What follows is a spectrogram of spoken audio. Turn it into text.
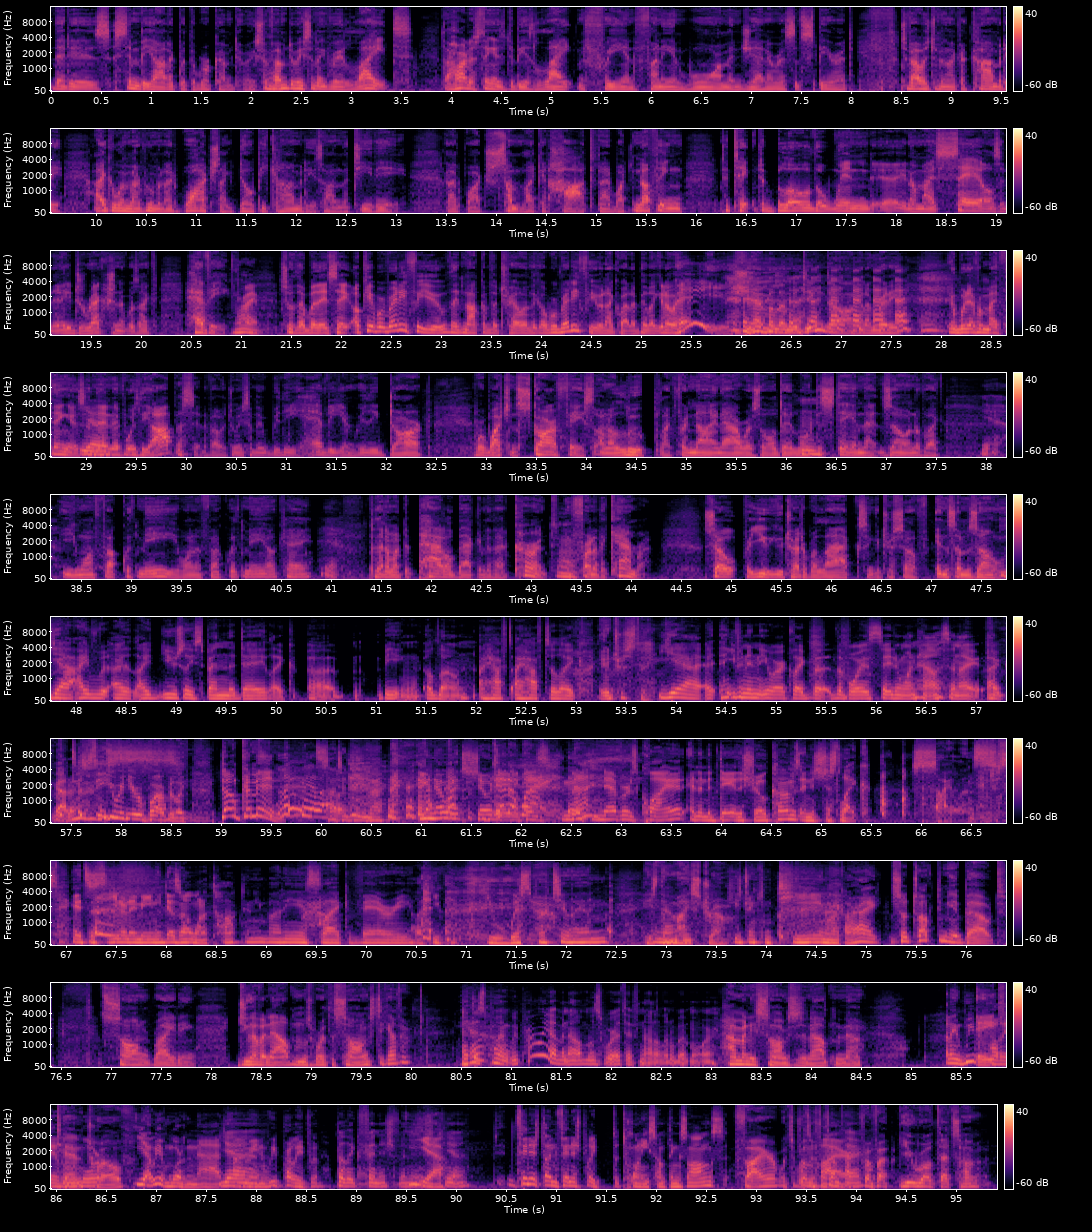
that is symbiotic with the work I'm doing? So if I'm mm. doing something very light, The hardest thing is to be as light and free and funny and warm and generous of spirit. So if I was doing like a comedy, I'd go in my room and I'd watch like dopey comedies on the TV. I'd watch Some Like It Hot, and I'd watch nothing to take to blow the wind, uh, you know, my sails in any direction. It was like heavy. Right. So that when they'd say, "Okay, we're ready for you," they'd knock up the trailer. They go, "We're ready for you," and I go out and be like, "You know, hey, shamalama ding dong," and I'm ready, you know, whatever my thing is. Yeah. And then if it was the opposite, if I was doing something really heavy and really dark, we're watching Scarface on a loop like for nine hours all day long Mm. to stay in that zone of like, Yeah. you want to fuck with me? You want to fuck with me? Okay. Yeah. But then I want to paddle back into that current in Mm. front of the camera. So for you, you try to relax and get yourself in some zone. Yeah, I, I, I usually spend the day like uh, being alone. I have to I have to like Interesting. yeah. Even in New York, like the, the boys stayed in one house, and I I got to see you in your apartment, like, don't come in. Such a diva. You know when it's show day Get because Matt never's quiet, and then the day of the show comes, and it's just like silence. It's just, you know what I mean. He does not want to talk to anybody. It's like very like you you whisper to him. He's you the know? maestro. He's drinking tea, and I'm like, all right. So talk to me about songwriting. Do you have an album's worth of songs together? At this point, we probably have an album's worth, if not a little bit more. How many songs is an album now? I mean, we Eight, probably have 10, more. 12? Yeah, we have more than that. Yeah. I mean, we probably But like finished, finished. yeah, yeah. finished, unfinished, probably the twenty something songs. Fire? What's, what's From it? Fire. Fire. From Fire. You wrote that song?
